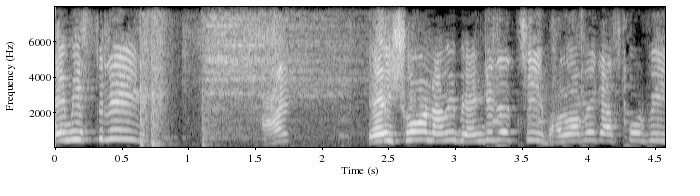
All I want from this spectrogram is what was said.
এই মিস্ত্রি! এই শোন আমি ব্যাংকে যাচ্ছি ভালোভাবে কাজ করবি।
